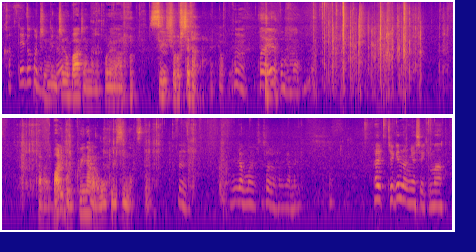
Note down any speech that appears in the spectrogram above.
買って？どこに売ってる？うちのばあちゃんがねこれあの推奨してたからねよく。うんこれええ子ももだからバリバリ食いながらお送りすんなっつってううん。じゃあもうそろそろやめる。はい次のニュースいきます。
